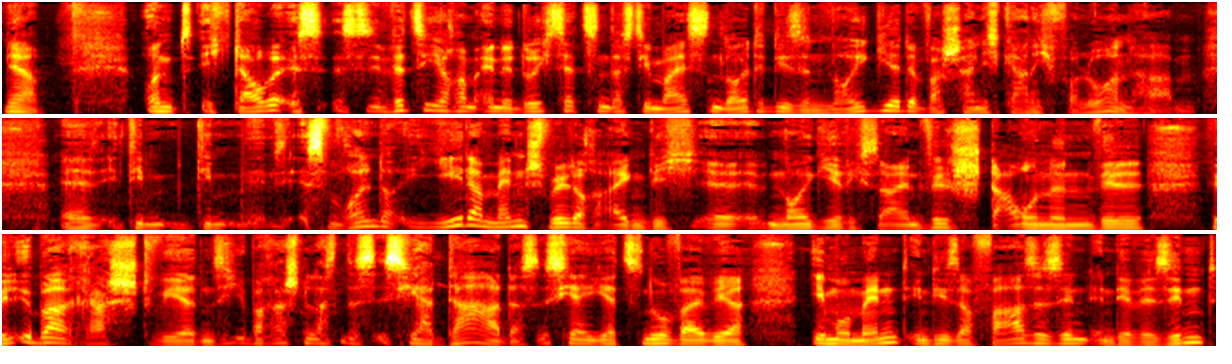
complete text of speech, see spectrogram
Ja, und ich glaube, es, es wird sich auch am Ende durchsetzen, dass die meisten Leute diese Neugierde wahrscheinlich gar nicht verloren haben. Äh, die, die, es wollen doch, jeder Mensch will doch eigentlich äh, neugierig sein, will staunen, will, will überrascht werden, sich überraschen lassen. Das ist ja da. Das ist ja jetzt nur, weil wir im Moment in dieser Phase sind, in der wir sind,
